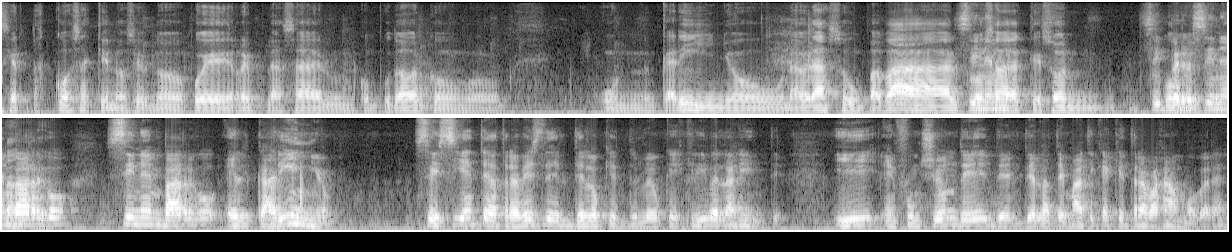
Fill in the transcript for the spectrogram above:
ciertas cosas que no se no puede reemplazar un computador como un cariño, un abrazo, un papá, cosas que son... Sí, pero sin embargo, sin embargo, el cariño se siente a través de, de, lo, que, de lo que escribe la gente y en función de, de, de, la temática que trabajamos, ¿verdad?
